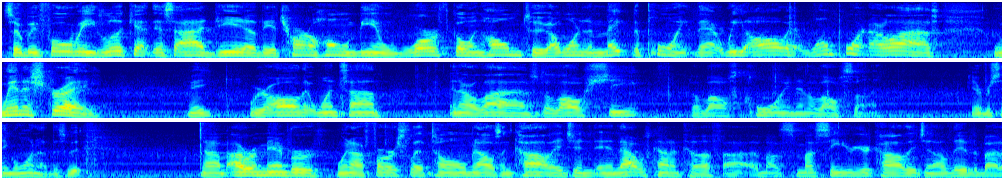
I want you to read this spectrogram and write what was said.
So before we look at this idea of the eternal home being worth going home to, I wanted to make the point that we all at one point in our lives went astray. We are all at one time in our lives the lost sheep, the lost coin, and the lost son every single one of us. But um, I remember when I first left home and I was in college, and, and that was kind of tough. I, I was my senior year of college, and I lived about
